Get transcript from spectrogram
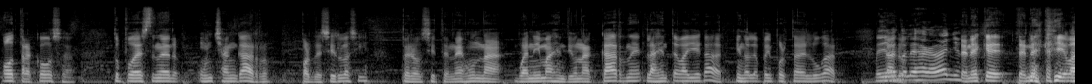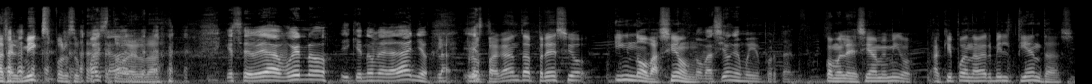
Otra cosa, tú puedes tener un changarro, por decirlo así, pero si tenés una buena imagen de una carne, la gente va a llegar y no le va a importar el lugar. Medio no les haga daño. Tenés que, tenés que llevar el mix, por supuesto. ¿verdad? que se vea bueno y que no me haga daño. Esto- Propaganda, precio, innovación. innovación es muy importante. Como le decía a mi amigo, aquí pueden haber mil tiendas,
